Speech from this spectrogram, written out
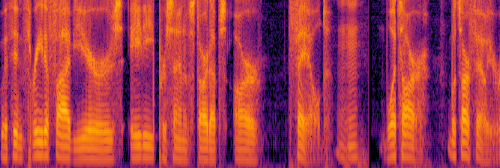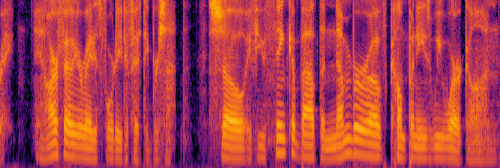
within three to five years, eighty percent of startups are failed, mm-hmm. what's our what's our failure rate? And our failure rate is forty to fifty percent. So if you think about the number of companies we work on,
